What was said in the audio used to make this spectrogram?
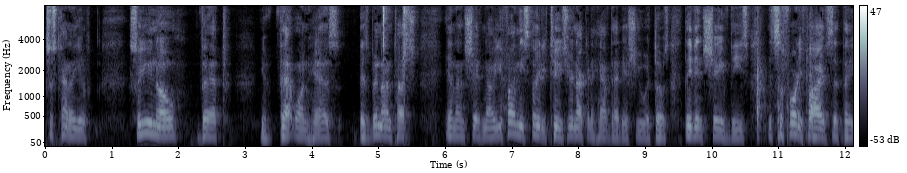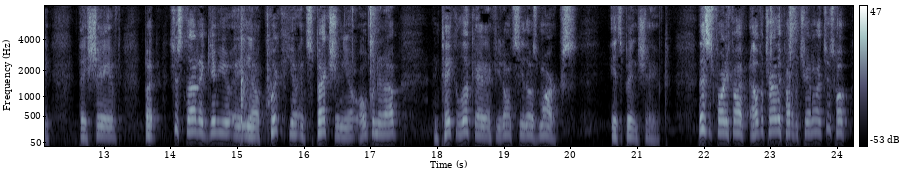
just kind of you know, so you know that you know that one has has been untouched and unshaved. Now you find these 32s, you're not going to have that issue with those. They didn't shave these. It's the 45s that they they shaved. But just thought I'd give you a you know quick you know inspection. You know, open it up and take a look at it. If you don't see those marks, it's been shaved. This is 45 Alpha Charlie Papa Channel. I just hope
